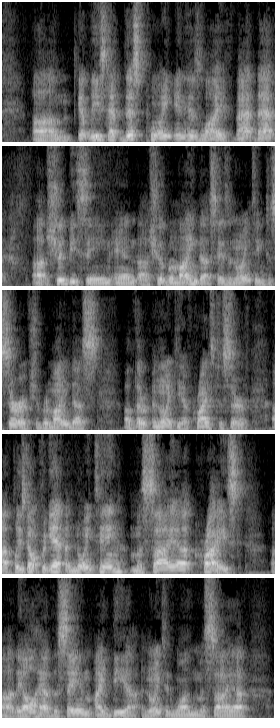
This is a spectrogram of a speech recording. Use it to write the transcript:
Um, at least at this point in his life, that that uh, should be seen and should remind us. His anointing to serve should remind us of the anointing of Christ to serve. Uh, please don't forget anointing, Messiah, Christ. Uh, they all have the same idea. Anointed one, Messiah,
